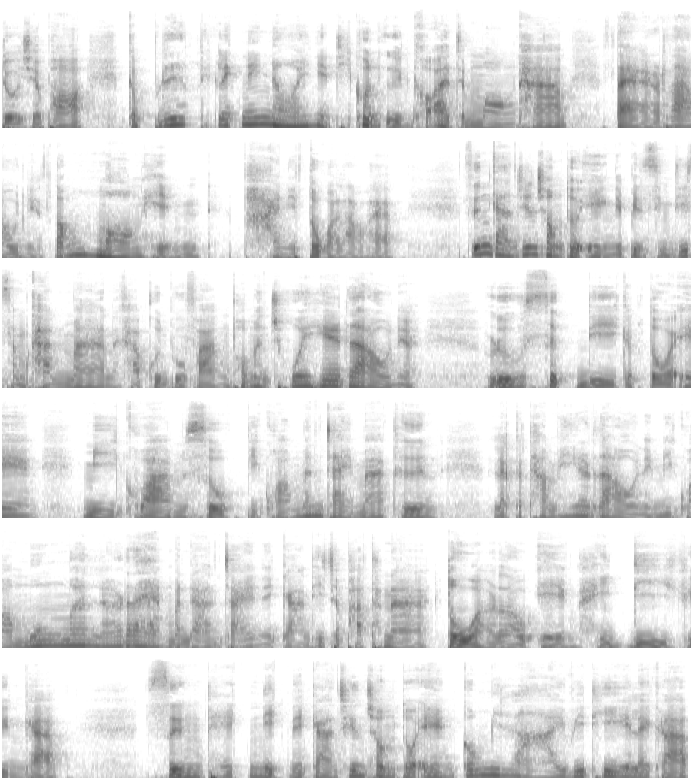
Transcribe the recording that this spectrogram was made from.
โดยเฉพาะกับเรื่องเล็กๆ น้อยๆ เนี่ยที่คนอื่นเขาอาจจะมองข้าม แต่เราเนี่ยต้องมองเห็นภายในตัวเราครับซึ่งการชื่นชมตัวเองเนี่ยเป็นสิ่งที่สำคัญมากนะครับคุณผู้ฟัง เพราะมันช่วยให้เราเนี่ย รู้สึกดีกับตัวเอง มีความสุข มีความมั่นใจมากขึ้น และก็ทำให้เราเนี่ยมีความมุ่งมั่นและแรงบันดาลใจในการที่จะพัฒนาตัวเราเองให้ดีขึ้นครับซึ่งเทคนิคในการชื่นชมตัวเองก็มีหลายวิธีเลยครับ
